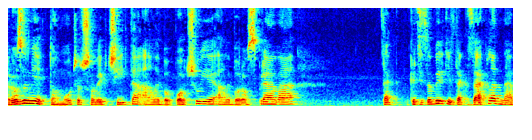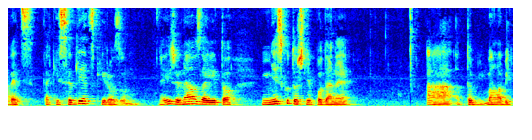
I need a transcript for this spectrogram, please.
rozumieť tomu, čo človek číta, alebo počuje, alebo rozpráva. Tak keď si zoberiete tak základná vec, taký sedliacký rozum, hej, že naozaj je to neskutočne podané a to by mala byť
